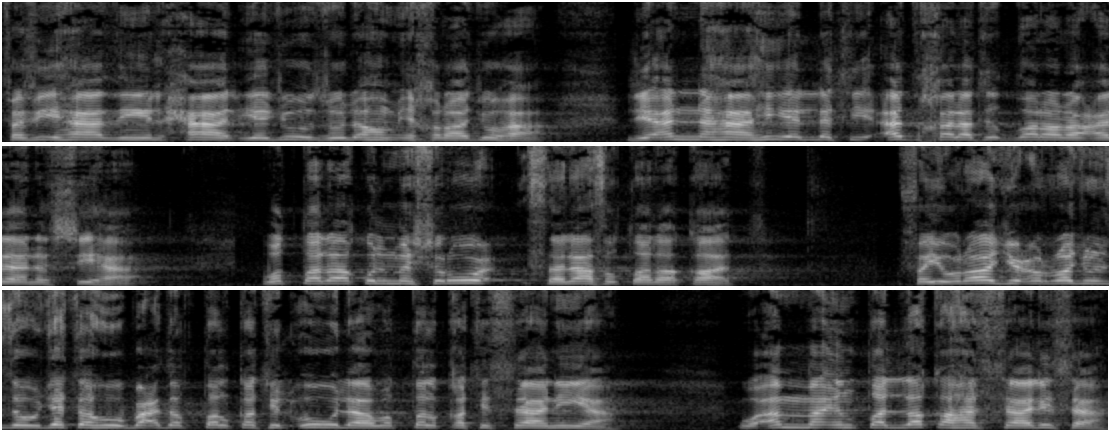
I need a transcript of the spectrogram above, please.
ففي هذه الحال يجوز لهم إخراجها لأنها هي التي أدخلت الضرر على نفسها. والطلاق المشروع ثلاث طلقات فيراجع الرجل زوجته بعد الطلقة الأولى والطلقة الثانية. وأما إن طلقها الثالثة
